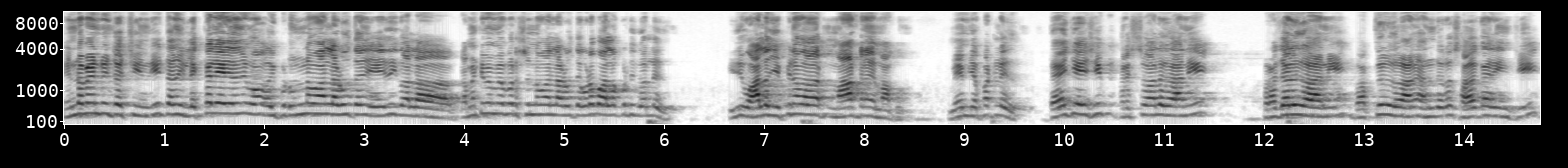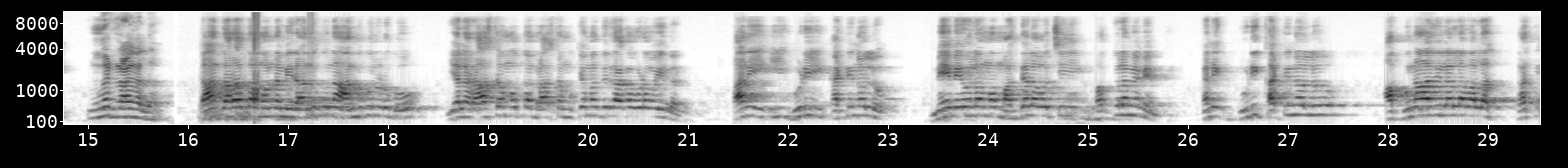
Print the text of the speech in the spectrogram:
ఎండోమెంట్ నుంచి వచ్చింది దానికి లెక్క లేదని ఇప్పుడు ఉన్న వాళ్ళు అడిగితే ఏది వాళ్ళ కమిటీ మెంబర్స్ ఉన్న వాళ్ళు అడిగితే కూడా వాళ్ళకు కూడా ఇవ్వలేదు. ఇది వాళ్ళు చెప్పిన మాటనే మాకు మేము చెప్పట్లేదు. దయచేసి ప్రెస్ వాళ్ళు కానీ ప్రజలు కానీ భక్తులు కానీ అందరూ సహకరించి ముంగటి రాగలరు. దాని తర్వాత మొన్న మీరు అందుకున్న అందుకునుడుకు ఇలా రాష్ట్రం మొత్తం రాష్ట్ర ముఖ్యమంత్రి దాకా కూడా పోయింది అది కానీ ఈ గుడి కట్టినోళ్ళు మేమేమో మా మధ్యలో వచ్చి భక్తులమే మేము. కానీ గుడి కట్టినోళ్ళు ఆ పునాదిలలో వాళ్ళ ప్రతి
